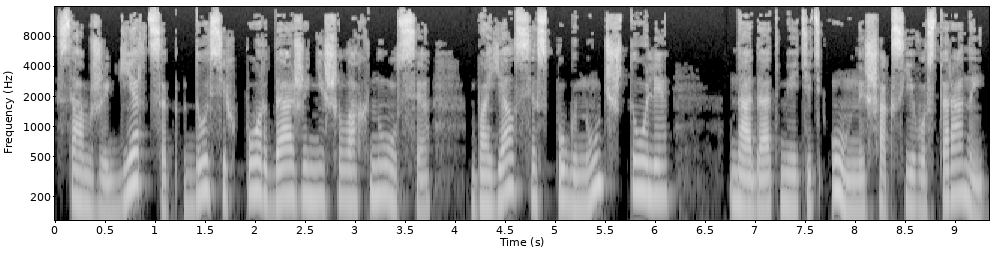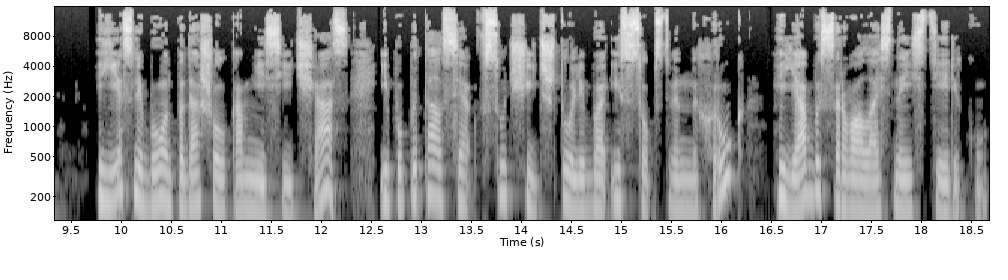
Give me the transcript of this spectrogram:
Сам же герцог до сих пор даже не шелохнулся, боялся спугнуть, что ли. Надо отметить умный шаг с его стороны. Если бы он подошел ко мне сейчас и попытался всучить что-либо из собственных рук, я бы сорвалась на истерику.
